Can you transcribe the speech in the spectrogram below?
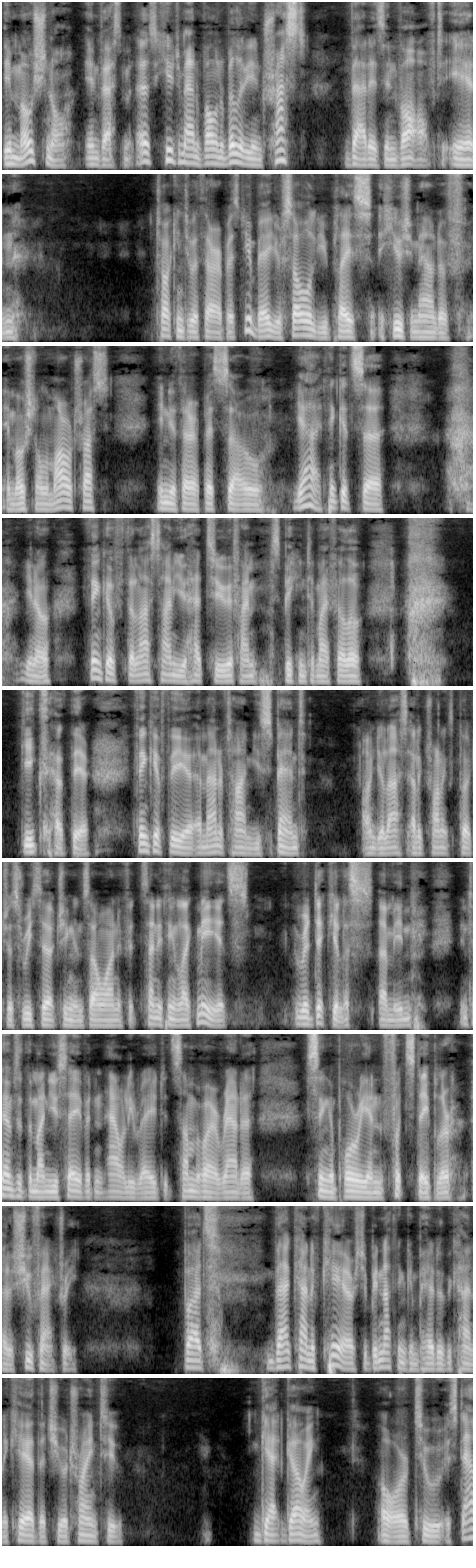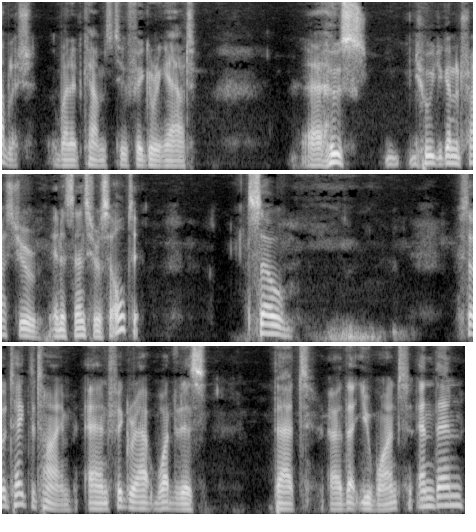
emotional investment. There's a huge amount of vulnerability and trust that is involved in talking to a therapist. You bare your soul, you place a huge amount of emotional and moral trust in your therapist. So, yeah, I think it's a you know, think of the last time you had to, if I'm speaking to my fellow geeks out there, think of the amount of time you spent on your last electronics purchase researching and so on. If it's anything like me, it's ridiculous. I mean, in terms of the money you save at an hourly rate, it's somewhere around a Singaporean foot stapler at a shoe factory. But that kind of care should be nothing compared to the kind of care that you're trying to get going or to establish when it comes to figuring out uh, who's who you're going to trust your, in a sense, your soul to. So, so take the time and figure out what it is that uh, that you want, and then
